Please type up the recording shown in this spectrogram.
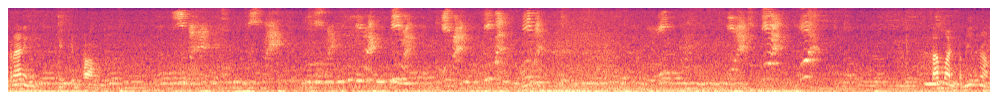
ข้างหนึ่งเห็นเข็มทองซ้ำวันกับนี่พี่น้อง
